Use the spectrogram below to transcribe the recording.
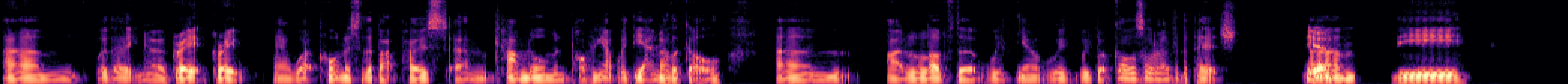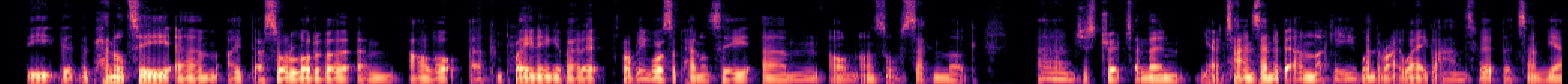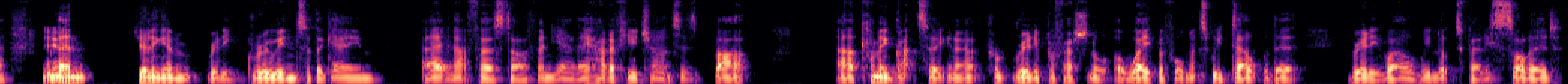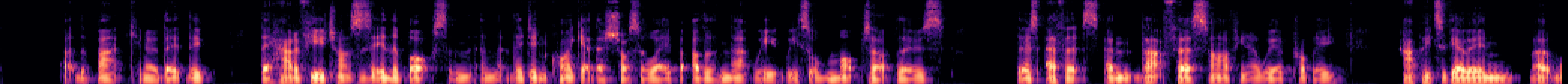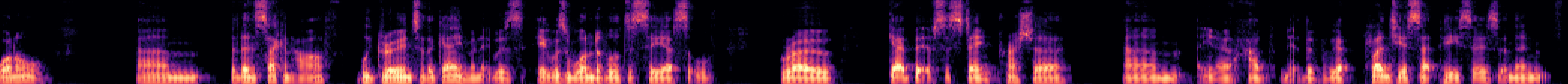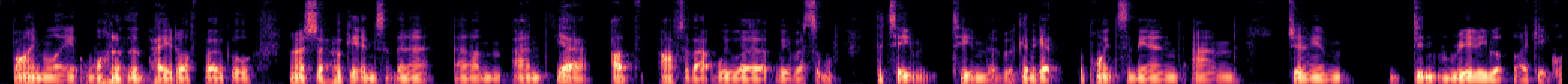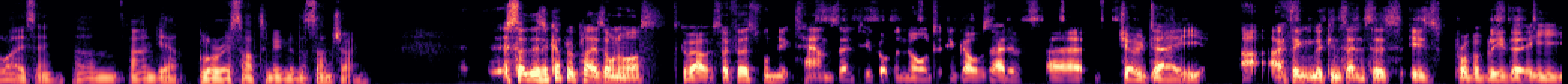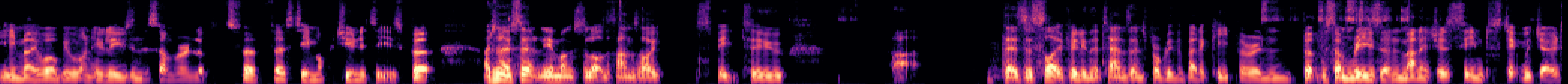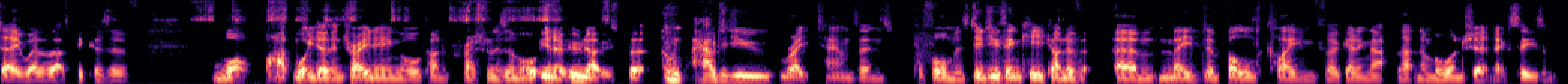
um, with a you know a great great uh, work corner to the back post. Um, Cam Norman popping up with yet another goal. Um, I love that we you know we've we've got goals all over the pitch. Yeah. Um, the the the, the penalty. Um, I, I saw a lot of uh, um our lot uh, complaining about it. Probably was a penalty. Um, on on sort of second look. Um, just tripped, and then you know Townsend a bit unlucky. Went the right way, got a hand to it, but um, yeah. And then Gillingham really grew into the game uh, in that first half, and yeah, they had a few chances, but uh, coming back to you know pro- really professional away performance, we dealt with it really well. We looked fairly solid at the back. You know, they they they had a few chances in the box, and and they didn't quite get their shot away. But other than that, we we sort of mopped up those those efforts. And that first half, you know, we were probably happy to go in at one all. Um, but then second half, we grew into the game, and it was it was wonderful to see us sort of grow, get a bit of sustained pressure. Um, you know, have the, we had plenty of set pieces, and then finally one of them paid off. Bogle managed to hook it into the net. Um, and yeah, after that we were we were sort of the team team that were going to get the points in the end, and Gillingham didn't really look like equalising. Um, and yeah, glorious afternoon in the sunshine. So there's a couple of players I want to ask about. So first of all, Nick Townsend, who got the nod in goals ahead of uh, Joe Day. I think the consensus is probably that he he may well be one who leaves in the summer and looks for first team opportunities. But I don't know. Certainly amongst a lot of the fans I speak to, uh, there's a slight feeling that Townsend's probably the better keeper, and but for some reason managers seem to stick with Joe Day. Whether that's because of what what he does in training or kind of professionalism or you know who knows but how did you rate Townsend's performance did you think he kind of um, made a bold claim for getting that that number one shirt next season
